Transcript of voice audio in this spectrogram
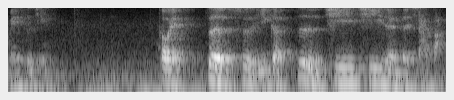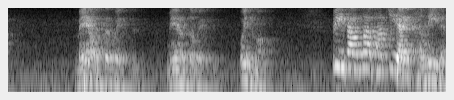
没事情。各位，这是一个自欺欺人的想法，没有这回事，没有这回事。为什么壁刀煞它既然成立了，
